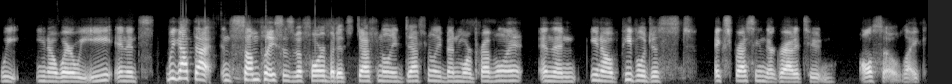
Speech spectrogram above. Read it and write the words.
we you know where we eat. And it's we got that in some places before but it's definitely definitely been more prevalent. And then you know people just expressing their gratitude also like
